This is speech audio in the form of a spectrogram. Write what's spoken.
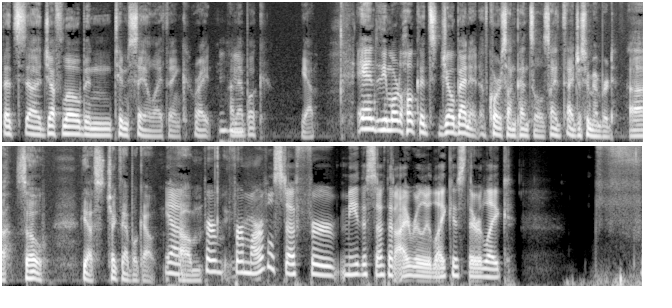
that's uh, Jeph Loeb and Tim Sale, I think, right Mm-hmm. on that book. Yeah, and the Immortal Hulk. It's Joe Bennett, of course, on pencils. I, I just remembered. Uh, so yes, check that book out. Yeah, Um, for for Marvel stuff, for me, the stuff that I really like is their like f-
